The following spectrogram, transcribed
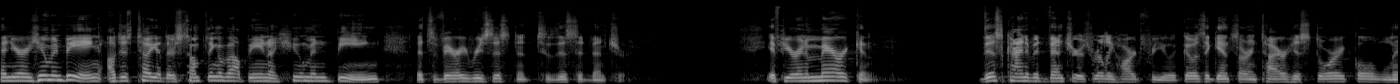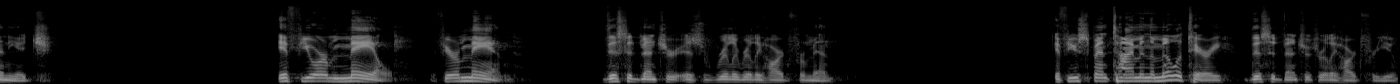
and you're a human being, I'll just tell you there's something about being a human being that's very resistant to this adventure. If you're an American, this kind of adventure is really hard for you. It goes against our entire historical lineage. If you're male, if you're a man, this adventure is really, really hard for men. If you spent time in the military, this adventure is really hard for you.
